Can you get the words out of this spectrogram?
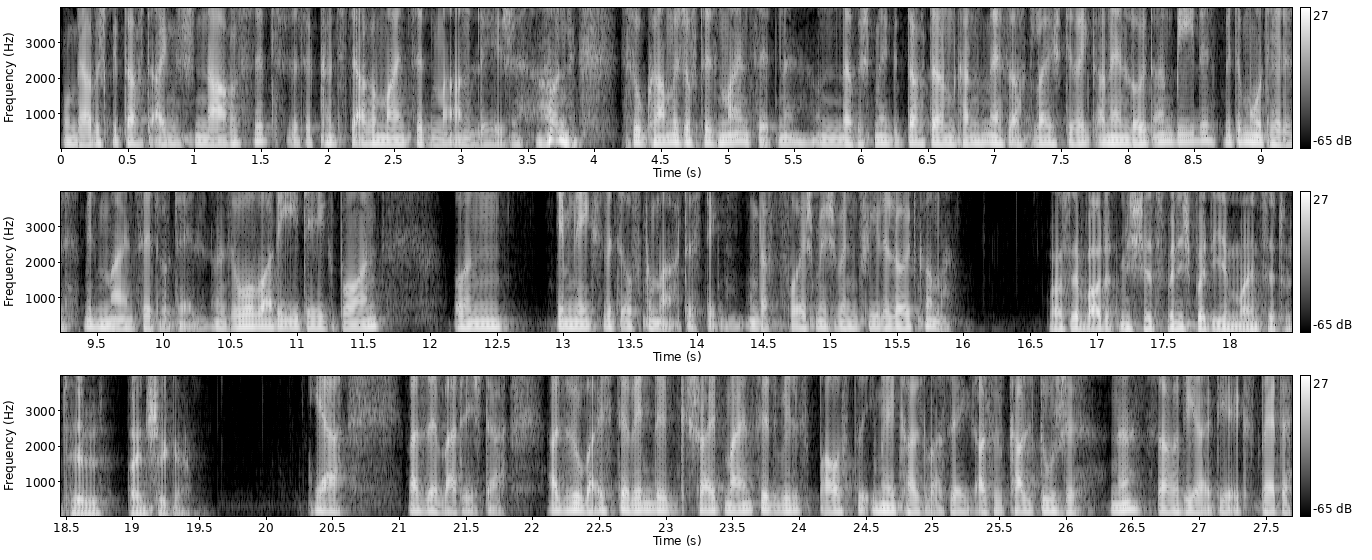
Und da habe ich gedacht, eigentlich ein Nagelset, da könntest du auch ein Mindset mal anlegen. Und so kam ich auf das Mindset, ne? Und da habe ich mir gedacht, dann kann man es auch gleich direkt an den Leuten anbieten mit dem Hotel, mit dem Mindset-Hotel. Und so war die Idee geboren. Und demnächst wird es aufgemacht, das Ding. Und da freue ich mich, wenn viele Leute kommen. Was erwartet mich jetzt, wenn ich bei dir im Mindset-Hotel einchecke? Ja, was erwarte ich da? Also du weißt ja, wenn du gescheit Mindset willst, brauchst du immer Kaltwasser, also Kaltdusche, ne? Sage dir die Experte.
